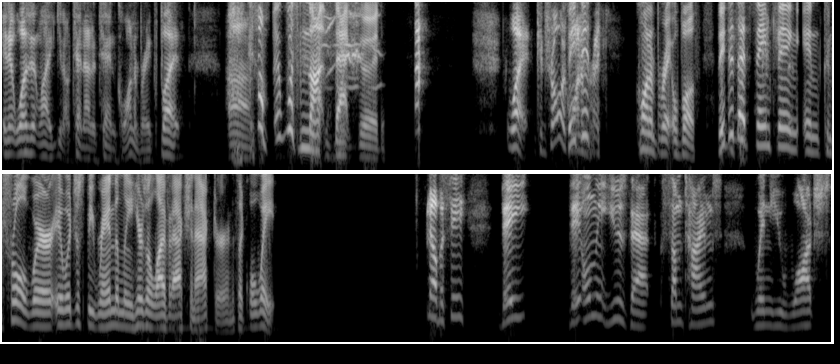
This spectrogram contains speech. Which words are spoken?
and it wasn't like you know ten out of ten Quantum Break, but. Um, Come, it was not that good. what Controller They Quantum did- Break? Quantum Break, well, both. They did that same thing in Control, where it would just be randomly, here's a live action actor, and it's like, well, wait. No, but see, they they only use that sometimes when you watched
